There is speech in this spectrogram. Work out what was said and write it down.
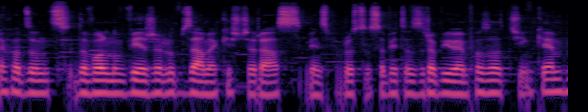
przechodząc dowolną wieżę lub zamek jeszcze raz, więc po prostu sobie to zrobiłem poza odcinkiem.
